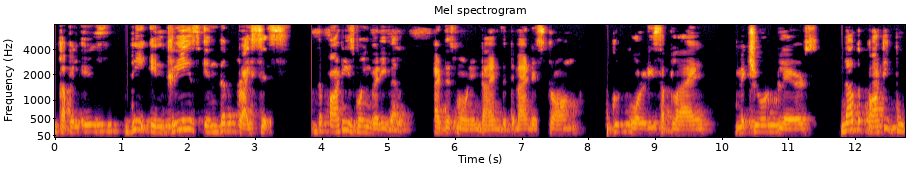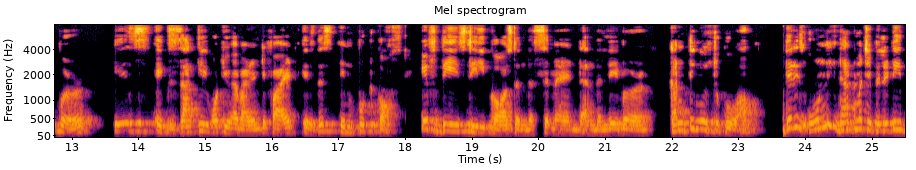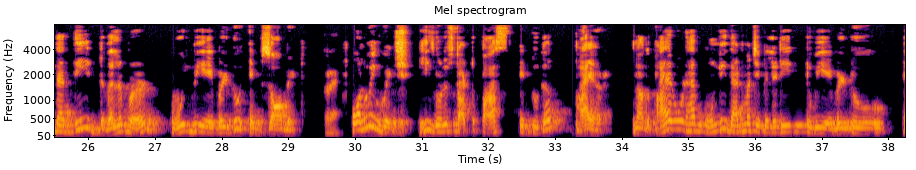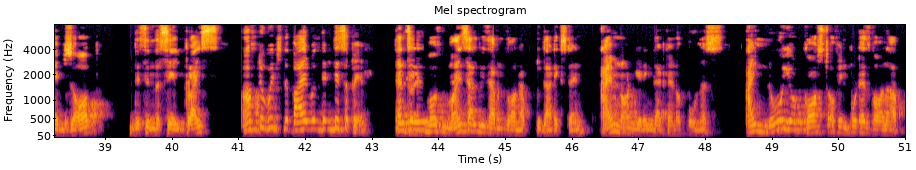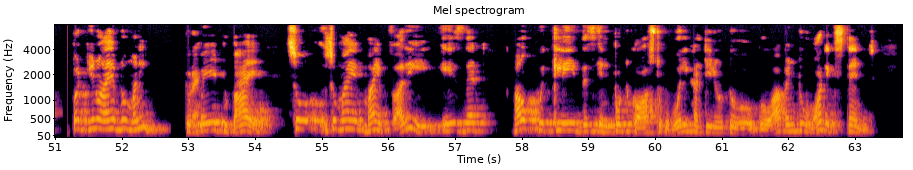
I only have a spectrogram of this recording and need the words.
Kapil, is the increase in the prices. The party is going very well at this moment in time. The demand is strong, good quality supply, mature players. Now the party pooper is exactly what you have identified is this input cost. If the steel cost and the cement and the labor continues to go up, there is only that much ability that the developer will be able to absorb it. Correct. Following which, he's going to start to pass it to the buyer. Now, the buyer would have only that much ability to be able to absorb this in the sale price, after which the buyer will then disappear and say, right. my salaries haven't gone up to that extent. I am not getting that kind of bonus. I know your cost of input has gone up, but you know, I have no money to Correct. pay to buy. So, so my my worry is that how quickly this input cost will continue to go up, and to what extent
